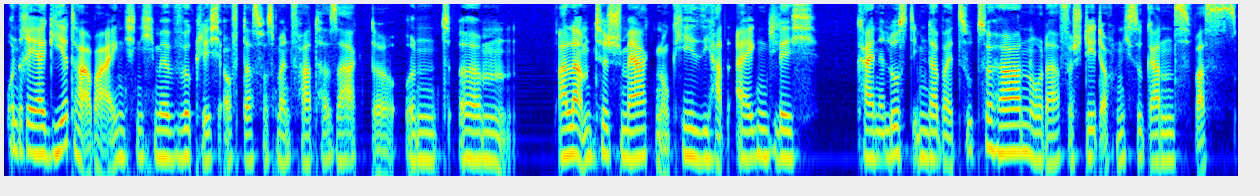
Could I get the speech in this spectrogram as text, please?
und reagierte aber eigentlich nicht mehr wirklich auf das, was mein Vater sagte. Und ähm, alle am Tisch merkten, okay, sie hat eigentlich keine Lust, ihm dabei zuzuhören oder versteht auch nicht so ganz, was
